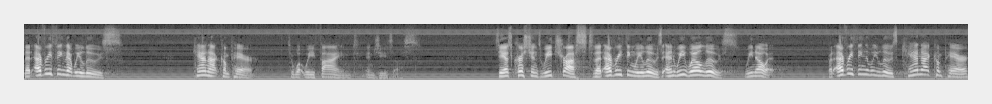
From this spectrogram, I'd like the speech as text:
that everything that we lose cannot compare to what we find in Jesus. See, as Christians, we trust that everything we lose, and we will lose, we know it, but everything that we lose cannot compare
